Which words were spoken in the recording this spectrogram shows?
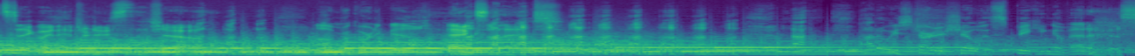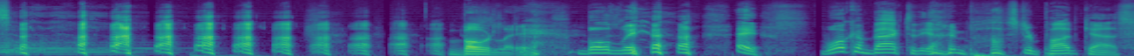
great segue to introduce the show. I'm recording now. Excellent. How do we start a show with speaking of Oedipus? Boldly. Boldly. hey, welcome back to the Unimposter Podcast,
